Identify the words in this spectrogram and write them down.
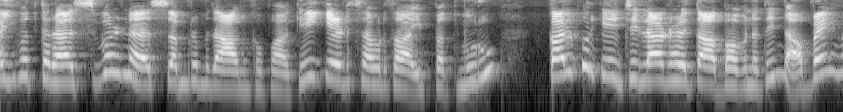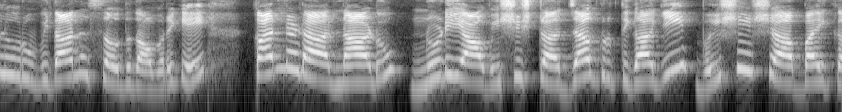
ಐವತ್ತರ ಸುವರ್ಣ ಸಂಭ್ರಮದ ಅಂಗವಾಗಿ ಎರಡ್ ಸಾವಿರದ ಇಪ್ಪತ್ಮೂರು ಕಲಬುರಗಿ ಜಿಲ್ಲಾಡಳಿತ ಭವನದಿಂದ ಬೆಂಗಳೂರು ವಿಧಾನಸೌಧದವರೆಗೆ ಕನ್ನಡ ನಾಡು ನುಡಿಯ ವಿಶಿಷ್ಟ ಜಾಗೃತಿಗಾಗಿ ವಿಶೇಷ ಬೈಕ್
